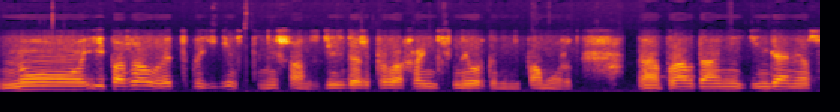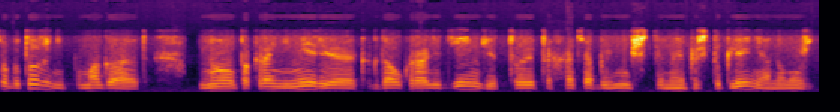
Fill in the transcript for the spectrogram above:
Но и, пожалуй, это единственный шанс. Здесь даже правоохранительные органы не поможет. А, правда, они с деньгами особо тоже не помогают. Но, по крайней мере, когда украли деньги, то это хотя бы имущественное преступление. Оно может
